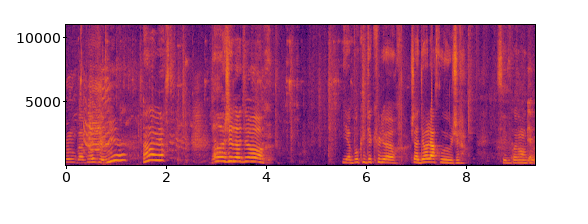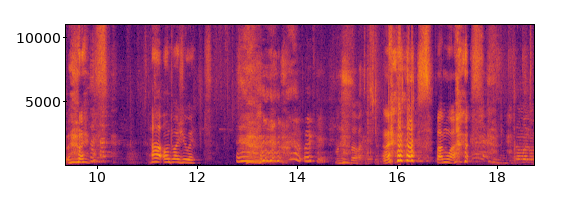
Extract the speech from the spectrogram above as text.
Donc, bah, bienvenue. hein. Ah, merci. Oh, je l'adore. Il y a beaucoup de couleurs. J'adore la rouge. C'est vraiment. Ouais. Ah, on doit jouer. Ok. On est fort, attention. Pas moi. Non, moi non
